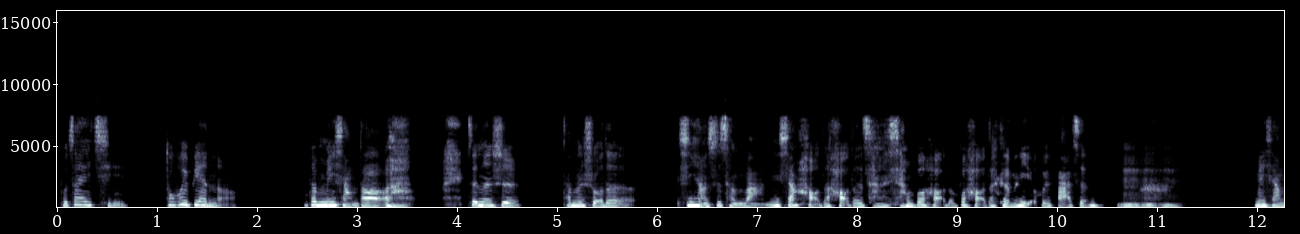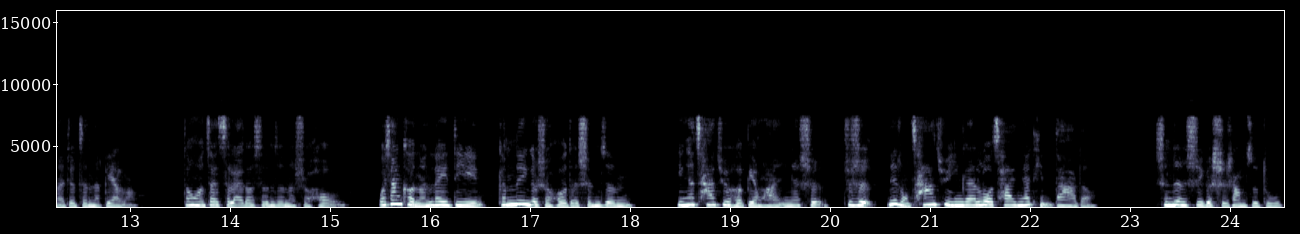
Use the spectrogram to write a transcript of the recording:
不在一起都会变的。但没想到，真的是他们说的心想事成吧？你想好的好的成，想不好的不好的可能也会发生。嗯嗯嗯，没想到就真的变了。当我再次来到深圳的时候，我想可能内地跟那个时候的深圳应该差距和变化应该是，就是那种差距应该落差应该挺大的。深圳是一个时尚之都，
